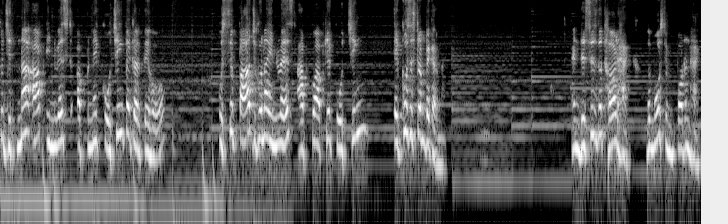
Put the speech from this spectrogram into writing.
तो जितना आप इन्वेस्ट अपने कोचिंग पे करते हो उससे पाँच गुना इन्वेस्ट आपको आपके कोचिंग इकोसिस्टम पे करना है। And this is the third hack the most important hack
